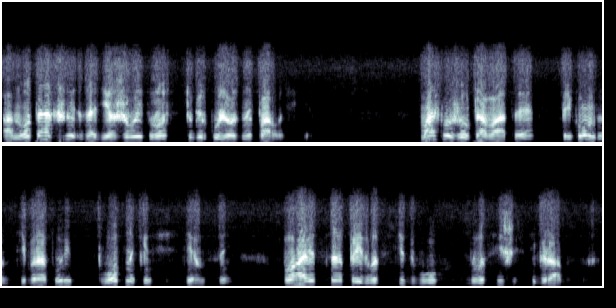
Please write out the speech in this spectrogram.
Оно также задерживает рост туберкулезной палочки. Масло желтоватое, при комнатной температуре плотной консистенции, плавится при 22-26 градусах.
